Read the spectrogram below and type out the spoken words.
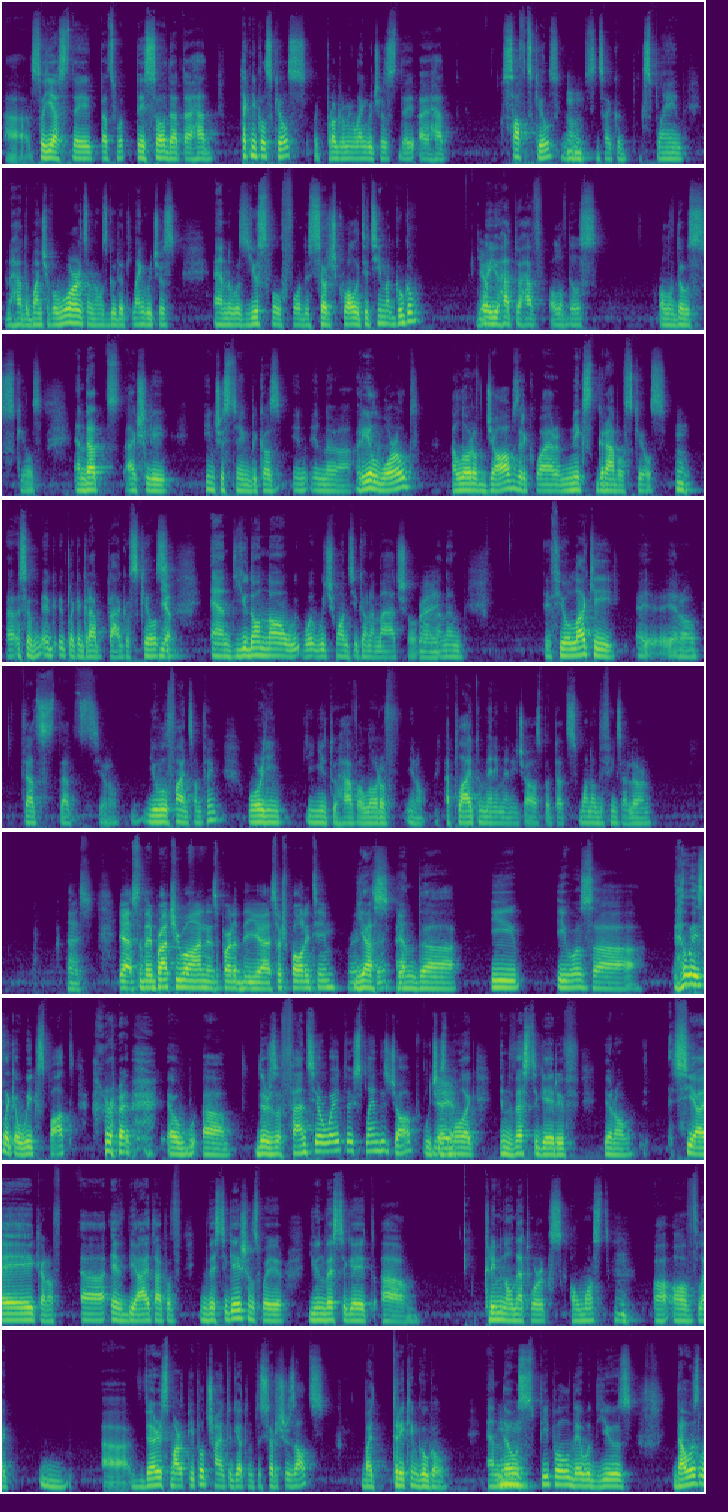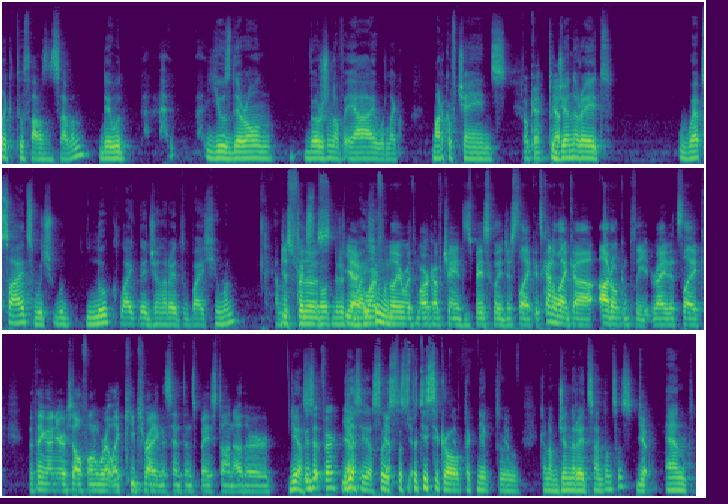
uh, so yes they that's what they saw that i had technical skills like programming languages they i had soft skills you know Mhm. since i could explain and i had a bunch of awards and i was good at languages and was useful for the search quality team at google Yep. where you had to have all of those all of those skills and that's actually interesting because in in the real world a lot of jobs require a mixed grab of skills Hmm. uh, so uh, like a grab bag of skills Yep. And you don't know wh- which ones you're going to match or, Right. and then if you're lucky uh, you know that's that's you know you will find something or you you need to have a lot of you know apply to many many jobs but that's one of the things i learned Nice. Yeah. So they brought you on as part of the uh, search quality team. Right? yes Right? And uh, he he was uh, always like a weak spot right uh, uh, there's a fancier way to explain this job which Yeah, is yeah. more like investigative you know cia kind of uh, fbi type of investigations where you investigate um, criminal networks almost Hmm. uh, of like uh, very smart people trying to get into search results by tricking Google. And Mm. those people, they would use, that was like 2007, they would use their own version of AI with like Markov chains Okay. to Yep. generate websites which would look like they're generated by a human. And just for those, yeah, by who aren't familiar with Markov chains, it's basically just like it's kind of like uh, autocomplete, right? It's like the thing on your cell phone where it like keeps writing the sentence based on other. Yes. Is that fair? Yes, yes. So Yeah, it's a yeah. statistical technique to kind of generate sentences. Yeah. And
